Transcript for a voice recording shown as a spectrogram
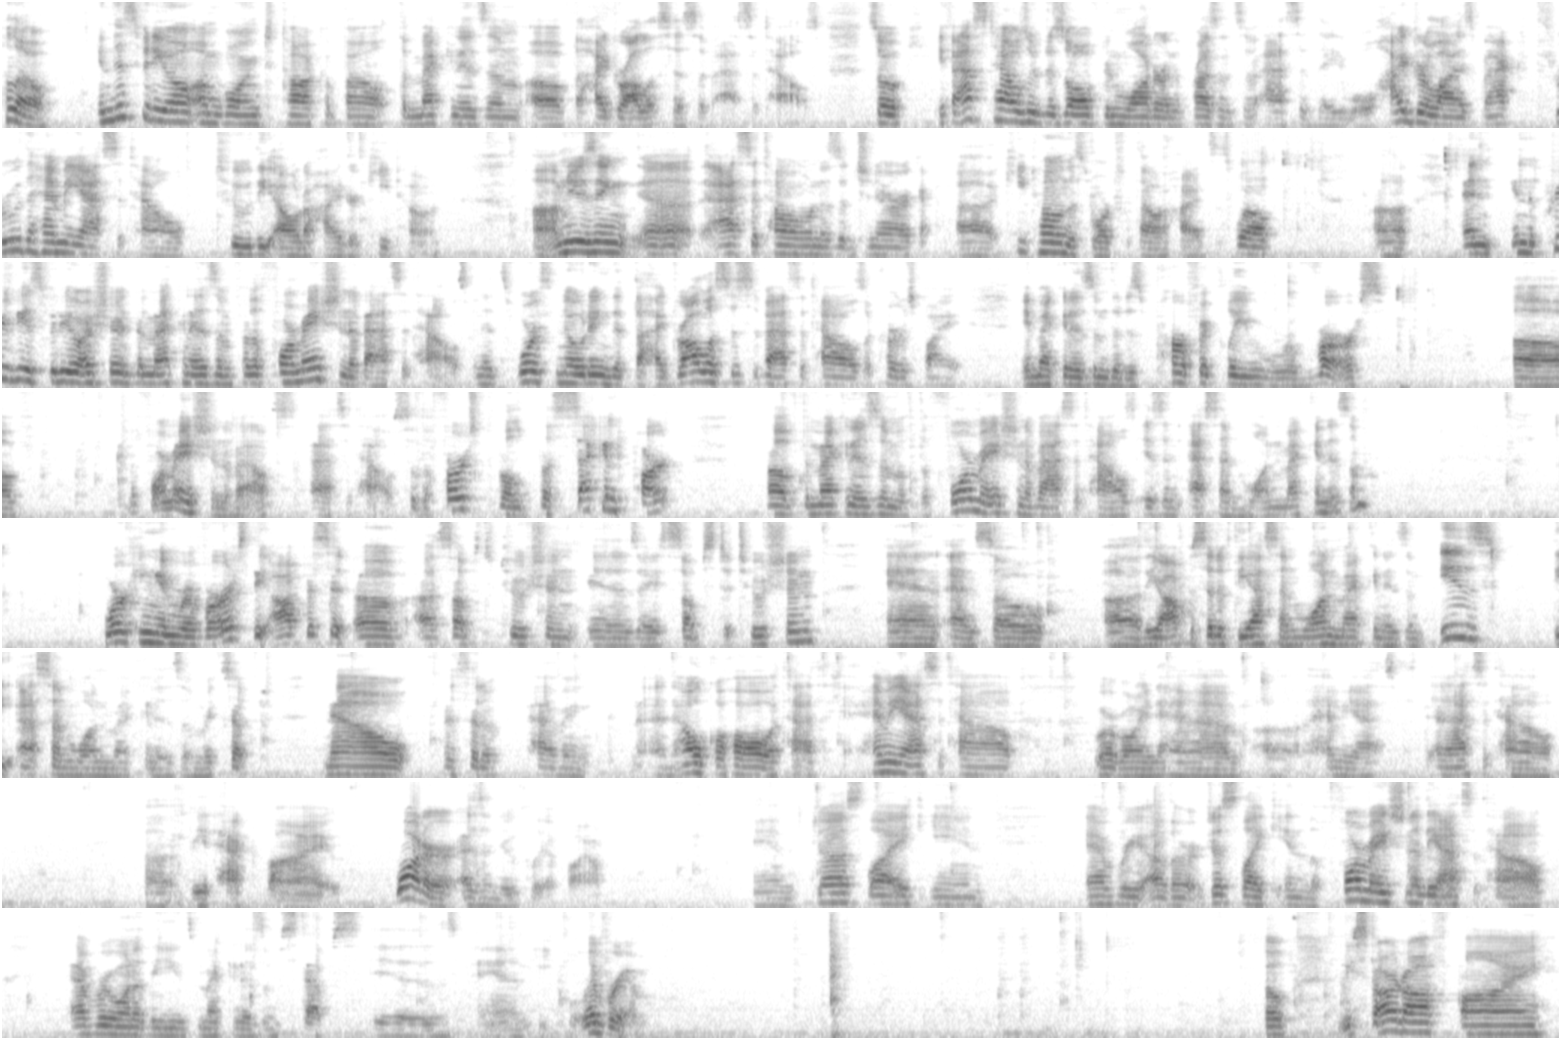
Hello. In this video, I'm going to talk about the mechanism of the hydrolysis of acetals. So if acetals are dissolved in water in the presence of acid, they will hydrolyze back through the hemiacetal to the aldehyde or ketone. Uh, I'm using uh, acetone as a generic uh, ketone. This works with aldehydes as well. Uh, and in the previous video, I shared the mechanism for the formation of acetals. And it's worth noting that the hydrolysis of acetals occurs by a mechanism that is perfectly reverse of the formation of acetals. So the first, the, the second part of the mechanism of the formation of acetals is an SN1 mechanism. Working in reverse, the opposite of a substitution is a substitution. And, and so uh, the opposite of the SN1 mechanism is the SN1 mechanism, except now instead of having an alcohol with hemiacetal, we're going to have uh, hemiacetal, an acetal uh, be attacked by water as a nucleophile. And just like in every other, just like in the formation of the acetal, every one of these mechanism steps is an equilibrium. So we start off by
